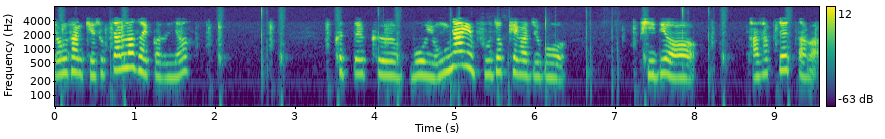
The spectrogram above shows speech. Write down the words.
영상 계속 잘라서 했거든요. 그때 그 뭐 용량이 부족해가지고 비디오 다 삭제했다가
